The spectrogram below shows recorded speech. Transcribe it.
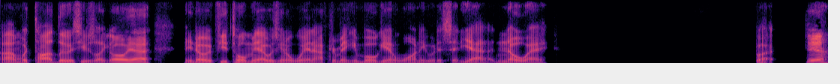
um, with Todd Lewis, he was like, "Oh yeah, you know, if you told me I was gonna win after making bogey on one, he would have said, yeah, no way." But yeah,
